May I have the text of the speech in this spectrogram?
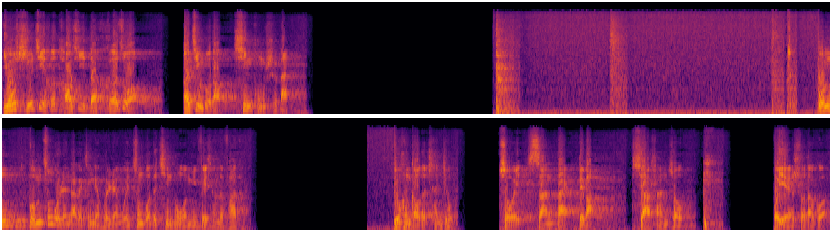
由石器和陶器的合作而进入到青铜时代。我们我们中国人大概今天会认为中国的青铜文明非常的发达，有很高的成就，所谓三代对吧？夏商周，我也说到过，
